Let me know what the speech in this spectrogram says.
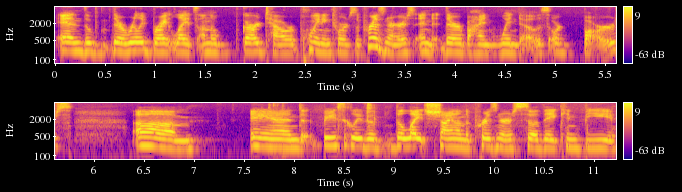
and the, there are really bright lights on the guard tower pointing towards the prisoners, and they're behind windows or bars. Um, and basically, the the lights shine on the prisoners so they can be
